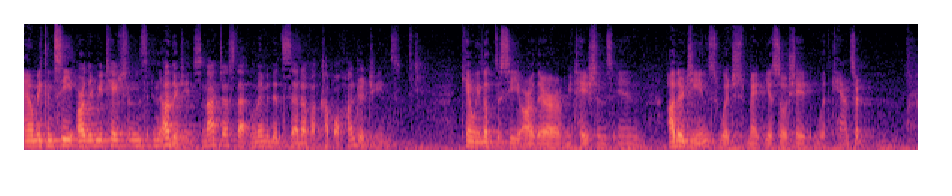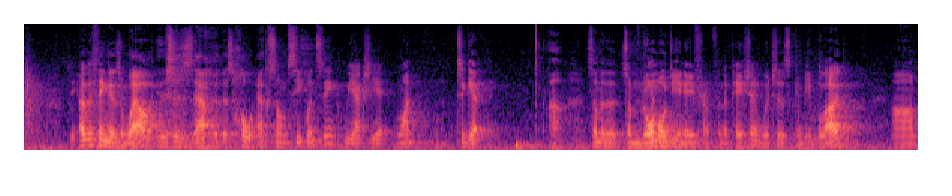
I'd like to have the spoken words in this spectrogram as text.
and we can see are there mutations in other genes, not just that limited set of a couple hundred genes. Can we look to see are there mutations in other genes which might be associated with cancer? The other thing as well is, is that with this whole exome sequencing, we actually want to get uh, some of the some normal DNA from, from the patient, which is can be blood, um,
